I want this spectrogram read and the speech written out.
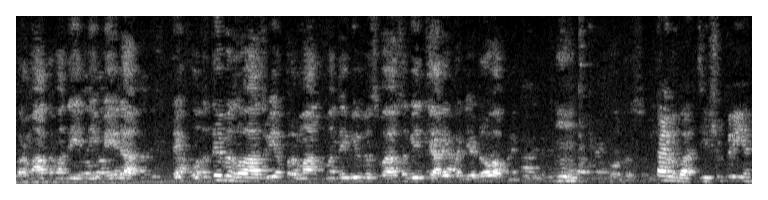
ਪ੍ਰਮਾਤਮਾ ਦੀ ਇੰਨੀ ਮਿਹਰ ਆ ਤੇ ਤੇ ਵਿਸ਼ਵਾਸ ਵੀ ਆ ਪ੍ਰਮਾਤਮਾ ਤੇ ਵੀ ਵਿਸ਼ਵਾਸ ਵੀ ਚਾਰੇ ਪੰਜੇ ਡਰਾਅ ਆਪਣੇ ਕੋਲ। ਹੂੰ। ਹੋਰ ਦੱਸੋ। ਧੰਨਵਾਦ ਜੀ ਸ਼ੁਕਰੀਆ।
